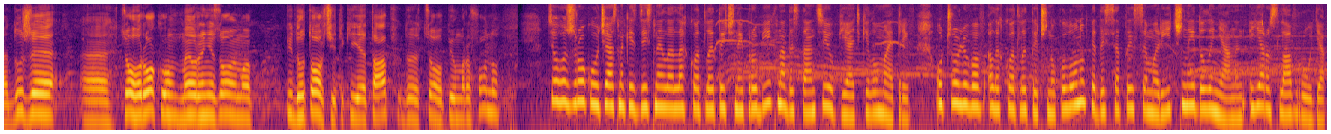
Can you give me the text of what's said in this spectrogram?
Е, Дуже е, цього року ми організовуємо підготовчий такий етап до цього півмарафону. Цього ж року учасники здійснили легкоатлетичний пробіг на дистанцію 5 кілометрів. Очолював легкоатлетичну колону 57-річний долинянин Ярослав Рудяк,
